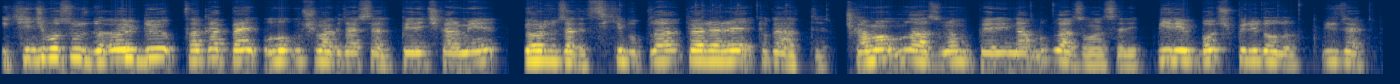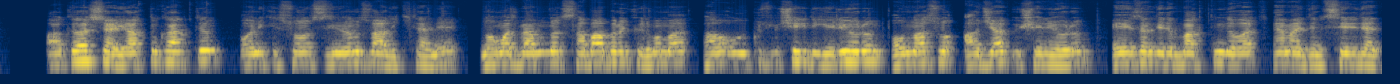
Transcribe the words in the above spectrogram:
İkinci boss'umuz da öldü. Fakat ben unutmuşum arkadaşlar beri çıkarmayı. Gördüm zaten Skibut'la Ferrari tokan attı. Çıkarmam lazım lan bu beri ne yapmak lazım aslında. Biri boş biri dolu. Güzel. Arkadaşlar yattım kalktım. 12 son zinamız vardı iki tane. Normalde ben bunları sabah bırakıyordum ama hava uykusuz bir şekilde geliyorum. Ondan sonra acayip üşeniyorum. En azından dedim vaktim de var. Hemen dedim seriden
